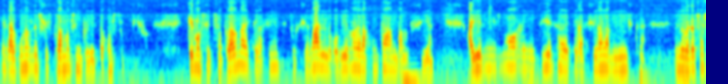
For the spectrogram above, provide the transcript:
en algunos de sus tramos sin proyecto constructivo. ¿Qué hemos hecho? Aprobado una declaración institucional, el Gobierno de la Junta de Andalucía. Ayer mismo remití esa declaración a la ministra en numerosas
